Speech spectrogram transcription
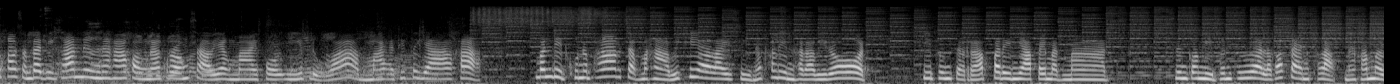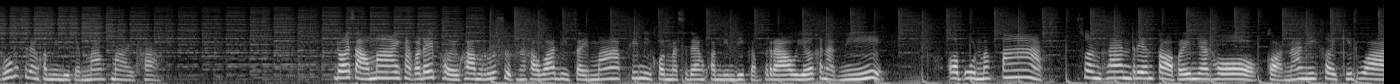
็นความสำเร็จอีกขั้นหนึ่งนะคะ ของนักร้องสาวอย่าง My for Eve หรือว่า My อาทิตยาค่ะ บัณฑิตคุณภาพจากมหาวิทยาลัยศรีนครินทราวิโรธที่เพิ่งจะรับปริญญาไปหมาดๆซึ่งก็มีเพื่อนๆ แล้วก็แฟนคลับนะคะ มาร่วมแสดงความยินดีกันมากมายค่ะ โดยสาวไม้ค่ะก็ได้เผยความรู้สึกนะคะ ว่าดีใจมากที่มีคนมาแสดงความยินดีกับเราเยอะขนาดนี้ อบอุ่นมากๆ ส่วนแพลนเรียนต่อปริญญาโทก่อนหน้านี้เคยคิดไว้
